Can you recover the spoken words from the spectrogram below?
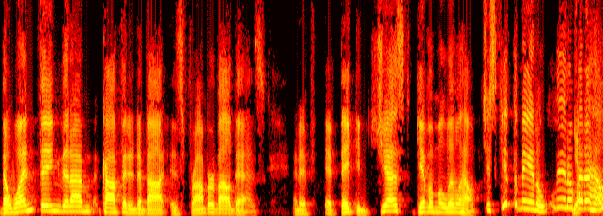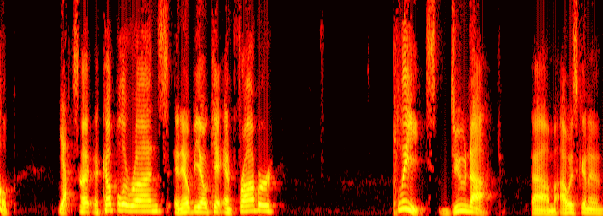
The one thing that I'm confident about is Framber Valdez, and if if they could just give him a little help, just give the man a little yeah. bit of help. Yeah, so a couple of runs, and he'll be okay. And Framber please do not. Um, I was going to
